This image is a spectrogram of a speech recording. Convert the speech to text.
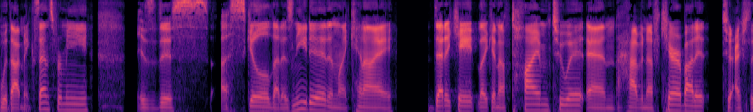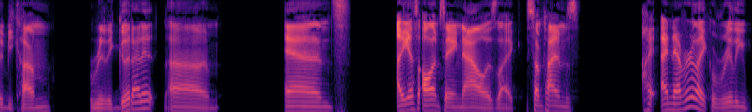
would that make sense for me? Is this a skill that is needed and like can I dedicate like enough time to it and have enough care about it to actually become really good at it. Um, and I guess all I'm saying now is like sometimes I I never like really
